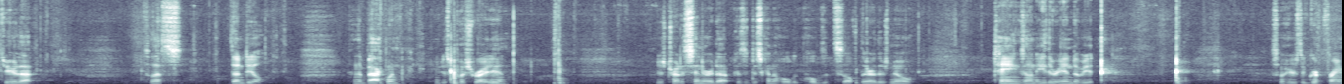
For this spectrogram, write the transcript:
Do you hear that? So that's done deal. And the back one, you just push right in. Just try to center it up because it just kind of hold it, holds itself there. There's no tangs on either end of it. So here's the grip frame.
